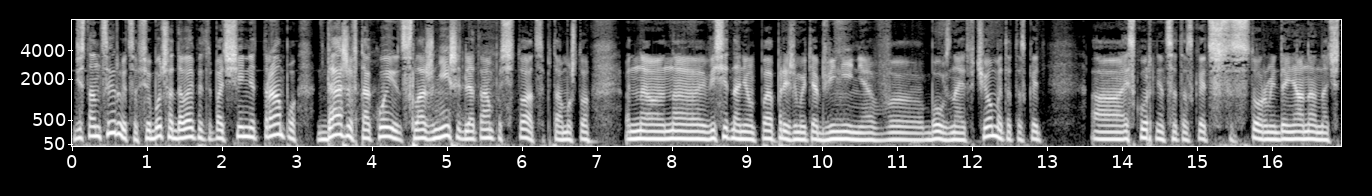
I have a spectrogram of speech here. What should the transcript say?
дистанцируются, все больше отдавая предпочтение Трампу, даже в такой сложнейшей для Трампа ситуации, потому что на, на, висит на нем по-прежнему эти обвинения в бог знает в чем. Это, так сказать, а, эскортница, так сказать, Сторми Дэнни, она, значит,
